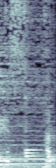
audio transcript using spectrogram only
always.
